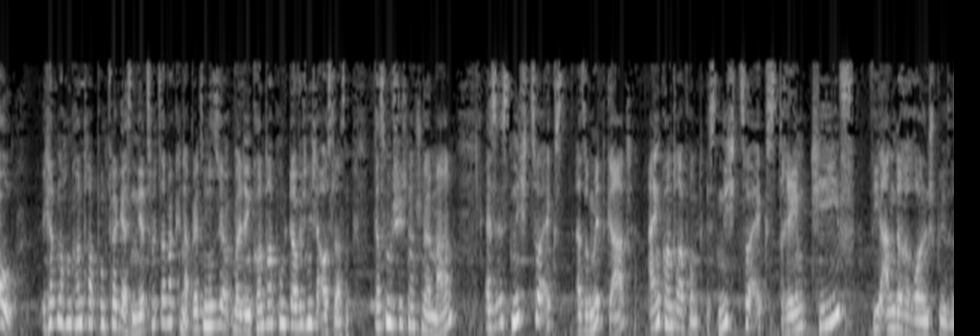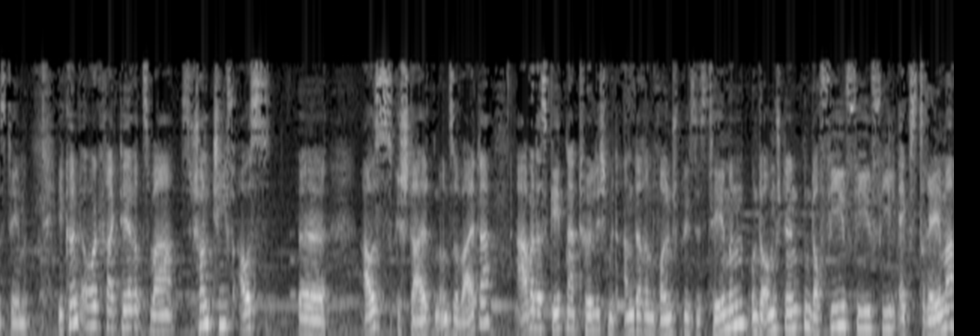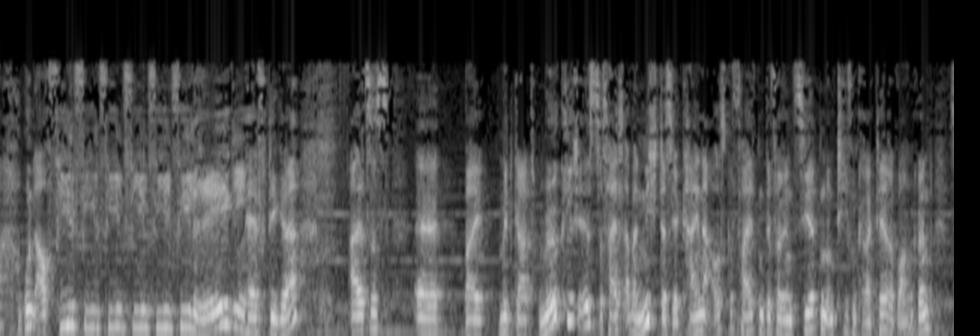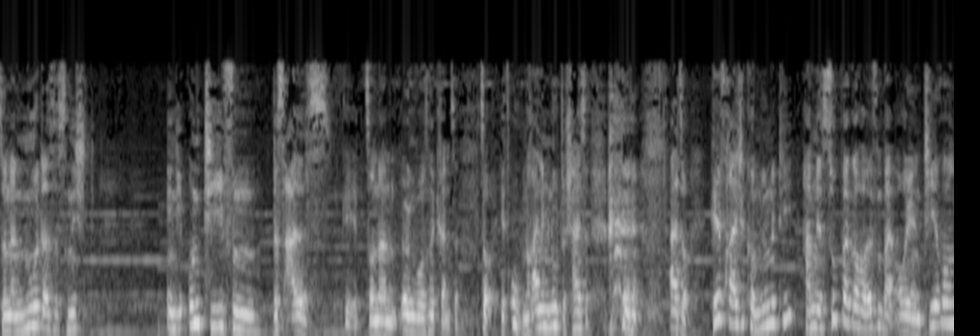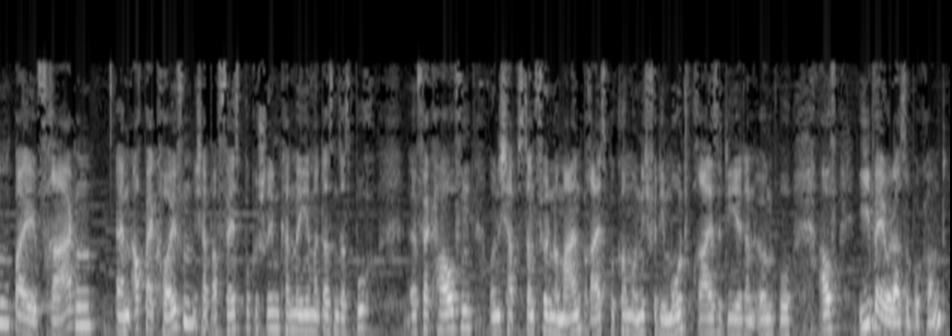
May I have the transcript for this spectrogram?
Oh, ich habe noch einen Kontrapunkt vergessen. Jetzt wird's aber knapp. Jetzt muss ich, weil den Kontrapunkt darf ich nicht auslassen. Das möchte ich noch schnell machen. Es ist nicht so ex, also Midgard, ein Kontrapunkt, ist nicht so extrem tief wie andere Rollenspielsysteme. Ihr könnt eure Charaktere zwar schon tief aus, äh, ausgestalten und so weiter, aber das geht natürlich mit anderen Rollenspielsystemen unter Umständen doch viel, viel, viel extremer und auch viel, viel, viel, viel, viel, viel regelheftiger als es äh, bei Midgard möglich ist. Das heißt aber nicht, dass ihr keine ausgefeilten, differenzierten und tiefen Charaktere bauen könnt, sondern nur, dass es nicht in die Untiefen des Alls geht, sondern irgendwo ist eine Grenze. So, jetzt, uh, noch eine Minute, scheiße. also, hilfreiche Community haben mir super geholfen bei Orientierung, bei Fragen, Ähm, auch bei Käufen. Ich habe auf Facebook geschrieben, kann mir jemand das und das Buch äh, verkaufen und ich habe es dann für einen normalen Preis bekommen und nicht für die Mondpreise, die ihr dann irgendwo auf eBay oder so bekommt.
